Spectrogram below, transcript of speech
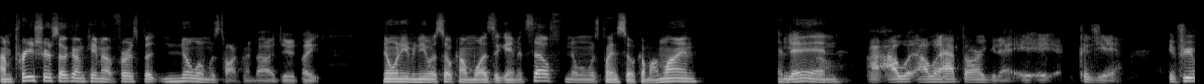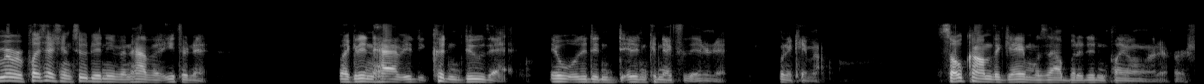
I'm pretty sure SOCOM came out first, but no one was talking about it, dude. Like, no one even knew what SOCOM was, the game itself. No one was playing SOCOM online. And Yeah, then I, I would. I would have to argue that. Because yeah, if you remember, PlayStation Two didn't even have an Ethernet. Like it didn't have. It couldn't do that. It, it didn't. It didn't connect to the internet when it came out. SOCOM the game was out, but it didn't play online at first.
